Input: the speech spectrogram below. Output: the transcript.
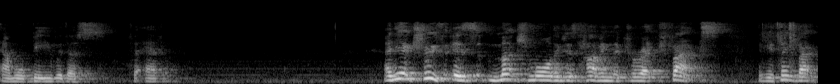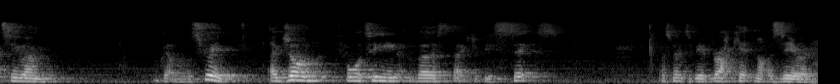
and will be with us forever. And yet, truth is much more than just having the correct facts. If you think back to, um, I've got on the screen, uh, John 14, verse, that should be 6. That's meant to be a bracket, not a zero.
